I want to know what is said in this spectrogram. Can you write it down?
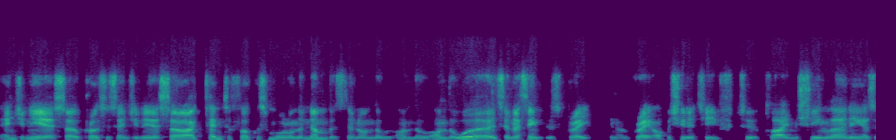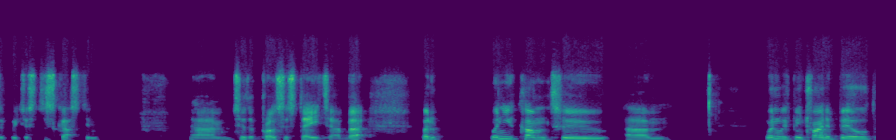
engineer, so process engineer. So I tend to focus more on the numbers than on the on the on the words. And I think there's great, you know, great opportunity to apply machine learning as we just discussed in um, to the process data. But but when you come to um, when we've been trying to build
